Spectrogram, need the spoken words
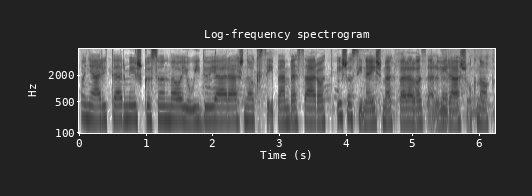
A nyári termés köszönve a jó időjárásnak szépen beszáradt, és a színe is megfelel az előírásoknak.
